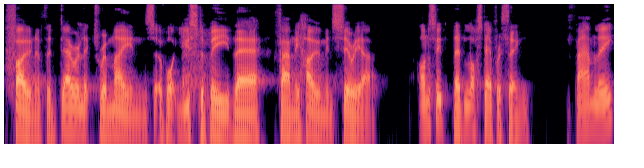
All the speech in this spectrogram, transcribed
phone of the derelict remains of what used to be their family home in Syria. Honestly, they'd lost everything family,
